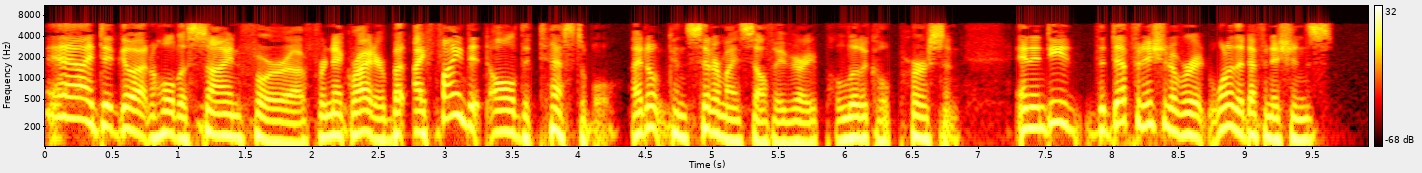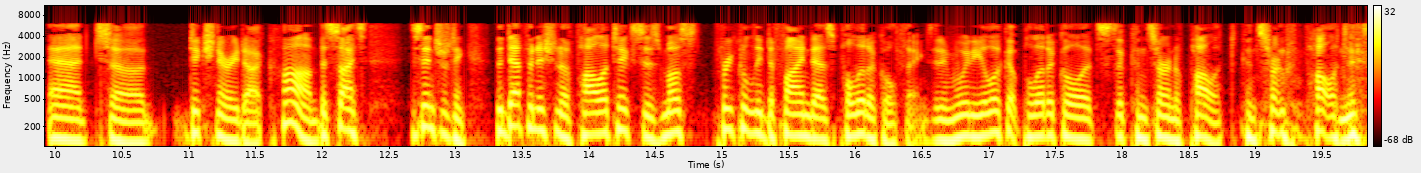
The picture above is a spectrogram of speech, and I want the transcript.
yeah, I did go out and hold a sign for uh, for Nick Ryder, but I find it all detestable. I don't consider myself a very political person, and indeed, the definition over it, one of the definitions at uh, dictionary.com, besides it's interesting, the definition of politics is most frequently defined as political things, and when you look at political, it's the concern of polit- concern with politics.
